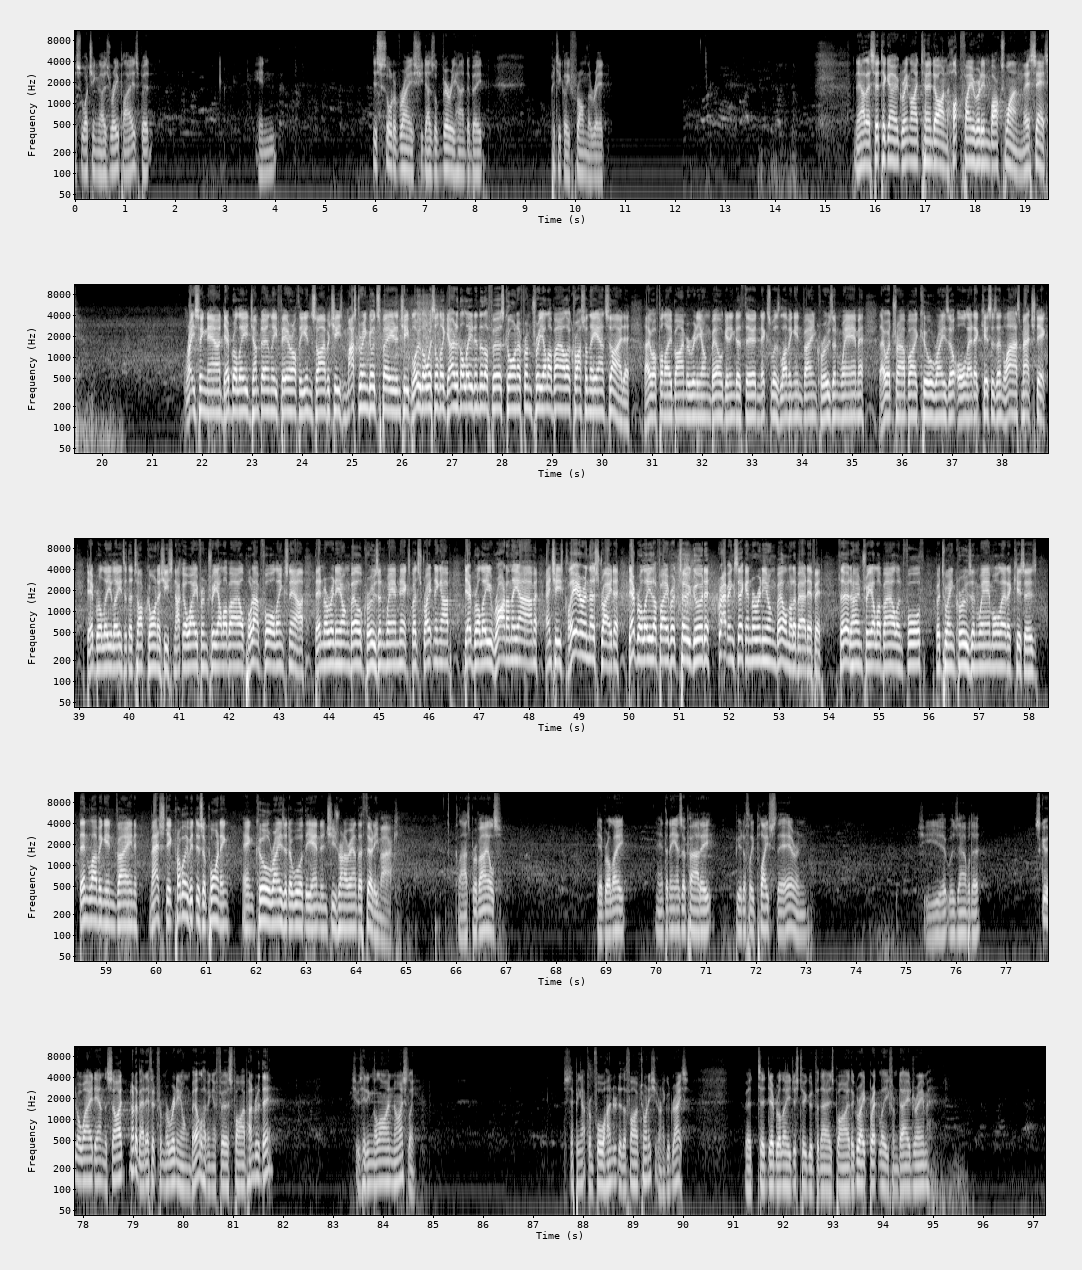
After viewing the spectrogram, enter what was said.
just watching those replays, but in this sort of race, she does look very hard to beat, particularly from the red. Now they're set to go. Green light turned on. Hot favourite in box one. They're set. Racing now, Deborah Lee jumped only fair off the inside, but she's mustering good speed and she blew the whistle to go to the lead into the first corner from Triella Bale across from the outside. They were followed by Meridian Bell getting to third. Next was Loving in Vain, Cruise and Wham. They were trailed by Cool Razor, all out of kisses and last matchstick. Deborah Lee leads at the top corner. She snuck away from Triella Bale, put up four lengths now. Then Meridian Bell, Cruise and Wham next, but straightening up. Deborah Lee right on the arm and she's clear in the straight. Deborah Lee the favourite, too good. Grabbing second, Mariniong Bell, not a bad effort. Third home, Triella Bale, and fourth between Cruise and Wham, all out of kisses. Then Loving in Vain. Matchstick, probably a bit disappointing. And Cool Razor toward the end, and she's run around the 30 mark. Class prevails. Deborah Lee. Anthony Azzopardi. Beautifully placed there, and she was able to Scoot away down the side. Not a bad effort from Marinion Bell having her first 500 there. She was hitting the line nicely. Stepping up from 400 to the 520. She's run a good race. But uh, Deborah Lee just too good for those by the great Brett Lee from Daydream.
